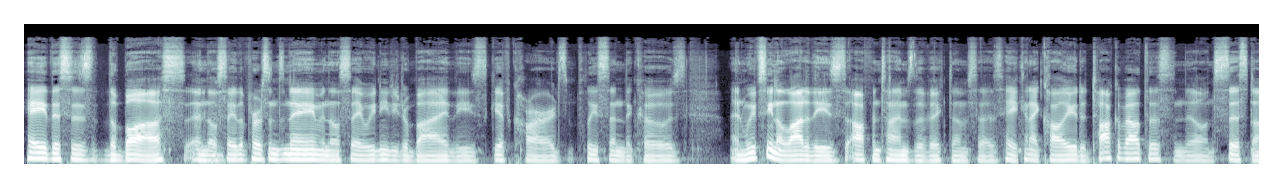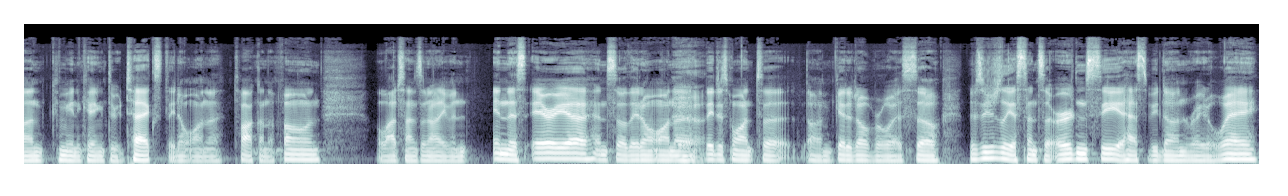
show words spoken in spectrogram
hey this is the boss and they'll mm-hmm. say the person's name and they'll say we need you to buy these gift cards. Please send the codes. And we've seen a lot of these. Oftentimes the victim says hey can i call you to talk about this? And they'll insist on communicating through text. They don't want to talk on the phone. A lot of times they're not even in this area and so they don't want to Yeah. they just want to um, get it over with. So there's usually a sense of urgency. It has to be done right away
